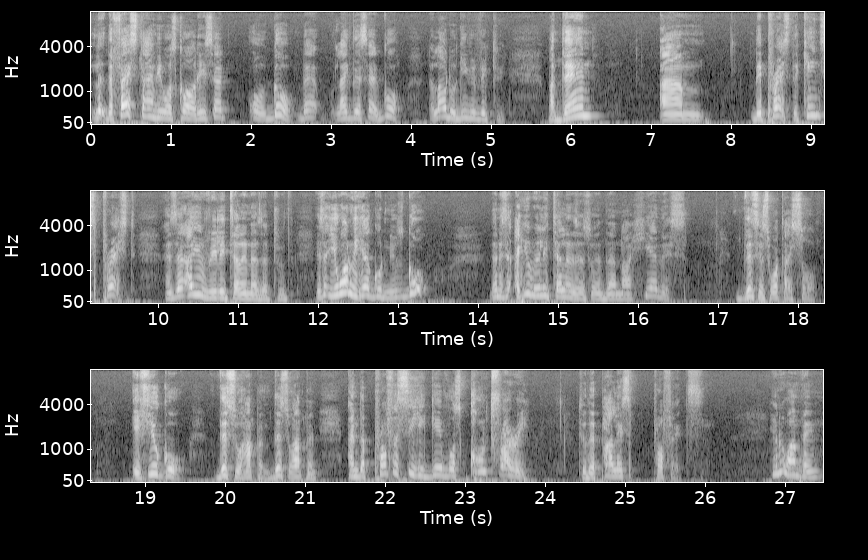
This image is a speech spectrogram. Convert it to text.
the first time he was called, he said, oh, go. There, like they said, go. The Lord will give you victory. But then um, they pressed, the kings pressed and said, are you really telling us the truth? He said, you want to hear good news? Go. Then he said, are you really telling us the? Now hear this. This is what I saw. If you go, this will happen, this will happen. And the prophecy he gave was contrary to the palace prophets. You know one thing?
